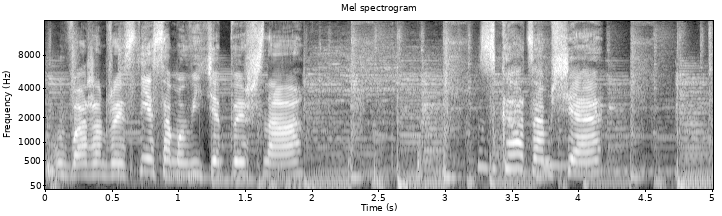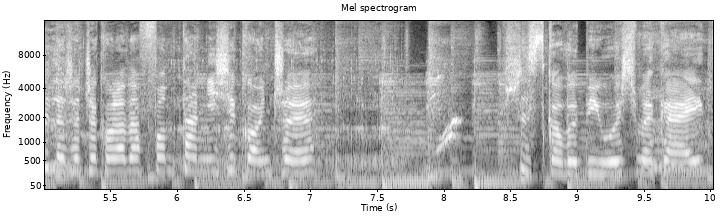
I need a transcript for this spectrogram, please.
Uważam, że jest niesamowicie pyszna. Zgadzam się. Tyle, że czekolada w fontannie się kończy. Wszystko wypiłyśmy, Kate.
